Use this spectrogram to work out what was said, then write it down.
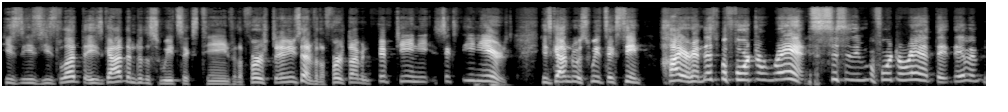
He's he's he's led he's got them to the Sweet 16 for the first, and he said for the first time in 15, 16 years, he's got them to a Sweet 16. Hire him. That's before Durant. This is even before Durant. They they haven't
